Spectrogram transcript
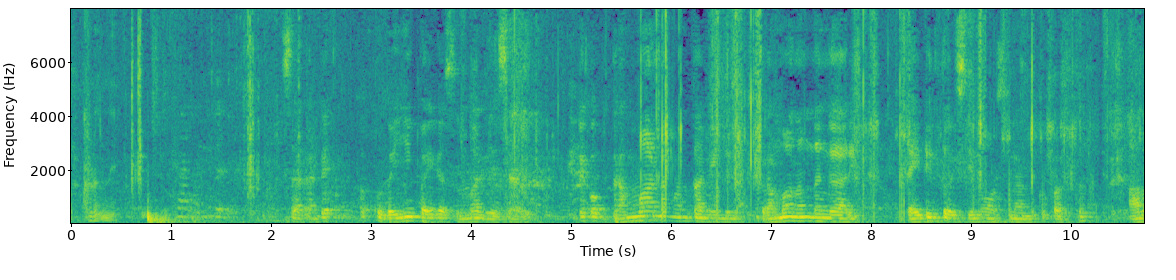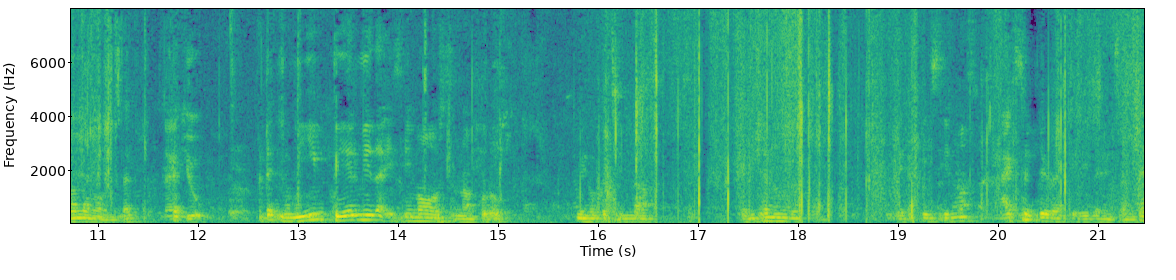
అక్కడ ఉంది సార్ అంటే ఒక వెయ్యి పైగా సినిమాలు చేశారు. అంటే ఒక బ్రహ్మాండం అంతా నిండిన బ్రహ్మానందం గారి టైటిల్తో ఈ సినిమా వస్తున్నందుకు ఫస్ట్ ఆనందంగా ఉంది సార్. థ్యాంక్ యూ అంటే మీ పేరు మీద ఈ సినిమా వస్తున్నప్పుడు మీకు ఒక చిన్న టెన్షన్ ఉంది? ఈ సినిమా యాక్సెప్ట్ చేయడానికి రీజన్ ఏంటి అంటే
